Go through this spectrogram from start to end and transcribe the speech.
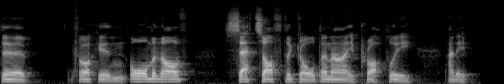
the fucking ormanov sets off the golden eye properly and it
